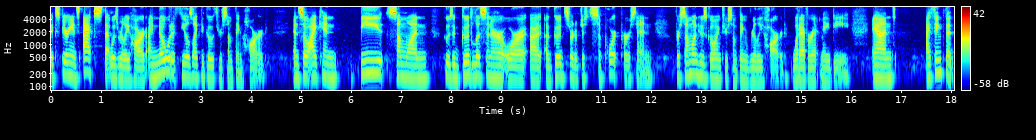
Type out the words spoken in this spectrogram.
experience X that was really hard, I know what it feels like to go through something hard, and so I can be someone who's a good listener or a, a good sort of just support person for someone who's going through something really hard, whatever it may be. And I think that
